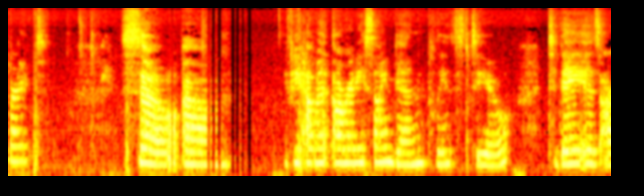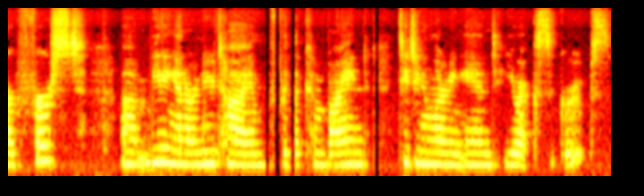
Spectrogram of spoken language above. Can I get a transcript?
All right. So, um, if you haven't already signed in, please do. Today is our first um, meeting at our new time for the combined teaching and learning and UX groups.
